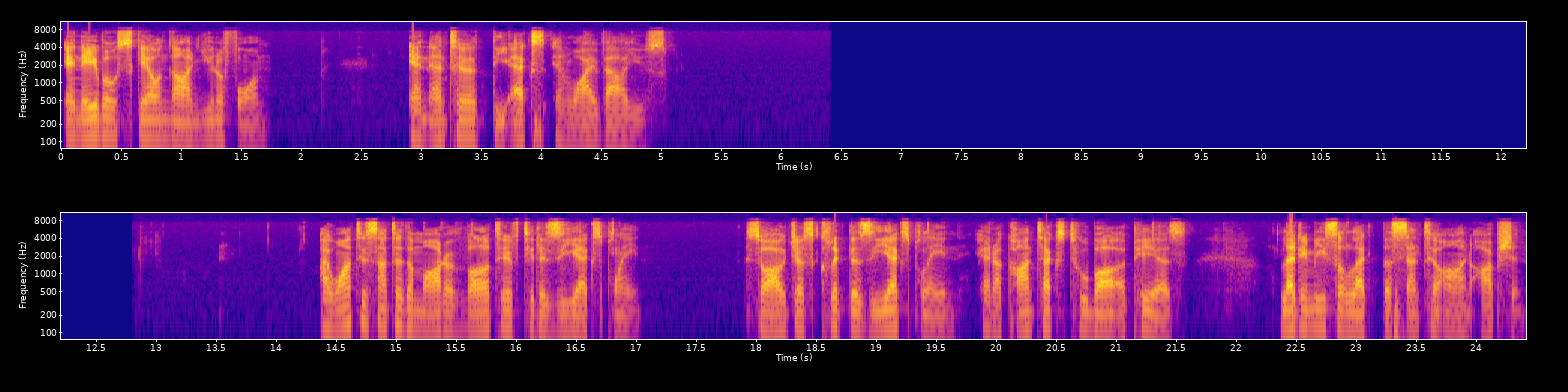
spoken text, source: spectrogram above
enable Scale Non-Uniform, and enter the X and Y values. I want to center the model relative to the ZX plane. So I'll just click the ZX plane and a context toolbar appears, letting me select the Center On option.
